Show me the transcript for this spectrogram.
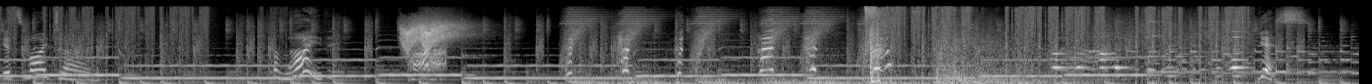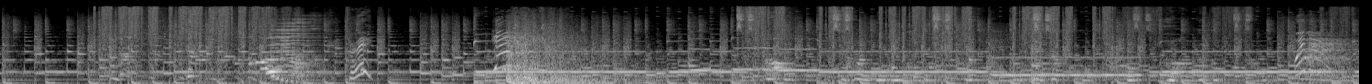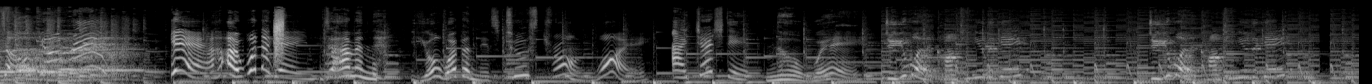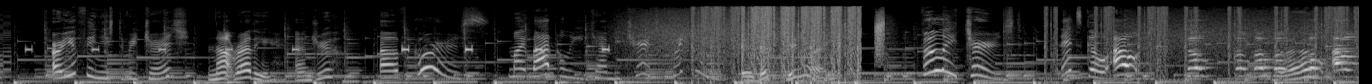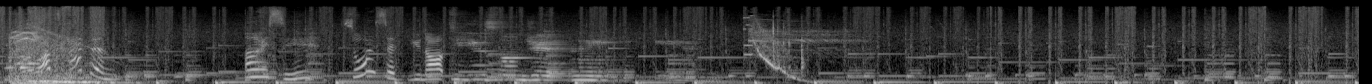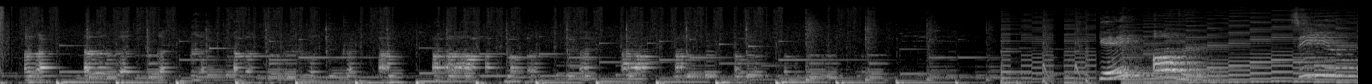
It's my turn. Alive? Huh? Your weapon is too strong. Why? I charged it. No way. Do you want to continue the game? Do you want to continue the game? Are you finished to recharge? Not ready, Andrew. Of course. My battery can be charged quickly. Is it Jinwei? Fully charged. Let's go out. Go, go, go, go, go out. What happened? I see. So I said you not to use Sanjay. Game over. See you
